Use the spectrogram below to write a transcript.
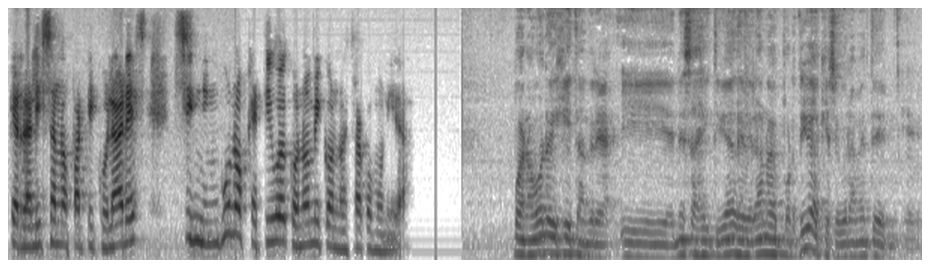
que realizan los particulares sin ningún objetivo económico en nuestra comunidad. Bueno, vos lo dijiste, Andrea, y en esas actividades de verano deportivas que seguramente eh,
